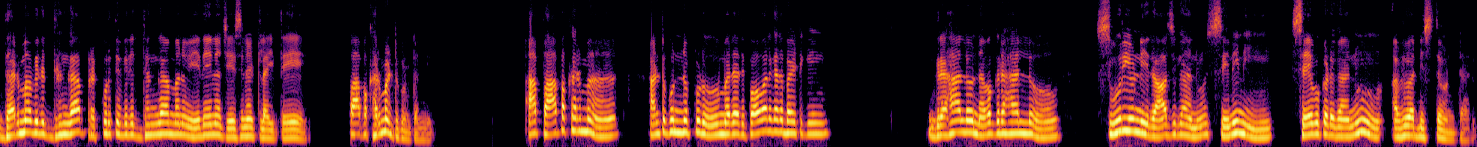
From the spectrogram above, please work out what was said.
ధర్మ విరుద్ధంగా ప్రకృతి విరుద్ధంగా మనం ఏదైనా చేసినట్లయితే పాపకర్మ అంటుకుంటుంది. ఆ పాపకర్మ అంటుకున్నప్పుడు మరి అది పోవాలి కదా బయటికి? గ్రహాల్లో నవగ్రహాల్లో సూర్యుణ్ణి రాజుగాను శనిని సేవకుడుగాను అభివర్ణిస్తూ ఉంటారు.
